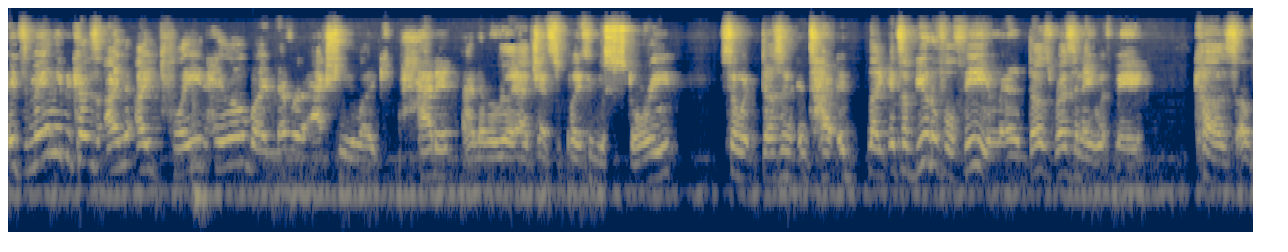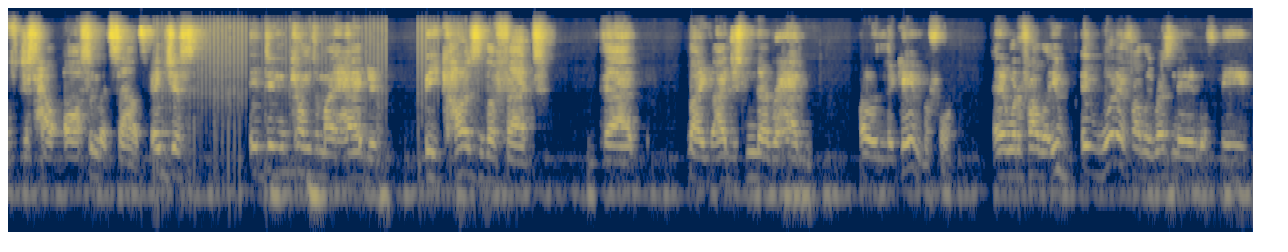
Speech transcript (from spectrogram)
It's mainly because I, I played Halo, but I never actually like had it. I never really had a chance to play through the story, so it doesn't entire it, like it's a beautiful theme and it does resonate with me because of just how awesome it sounds. It just it didn't come to my head because of the fact that like I just never had owned the game before, and it would have probably it, it would have probably resonated with me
